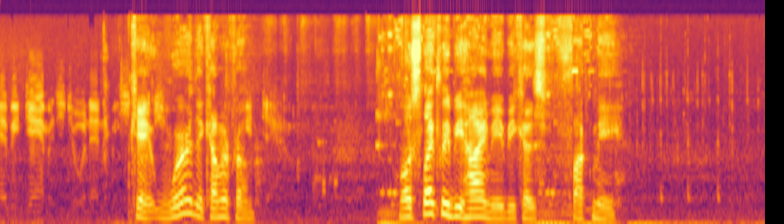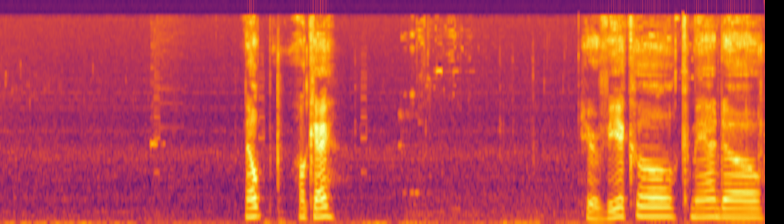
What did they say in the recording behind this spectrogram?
heavy damage to an enemy. Okay, where are they coming from? Most likely behind me because fuck me. Nope. Okay. Here, vehicle, commando.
